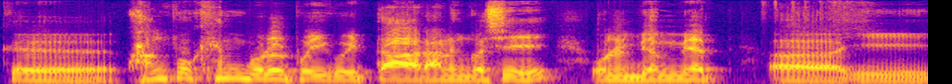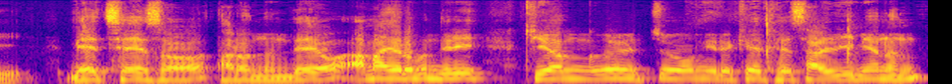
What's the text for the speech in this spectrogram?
그 광폭 행보를 보이고 있다라는 것이 오늘 몇몇 어, 이 매체에서 다뤘는데요. 아마 여러분들이 기억을 좀 이렇게 되살리면은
